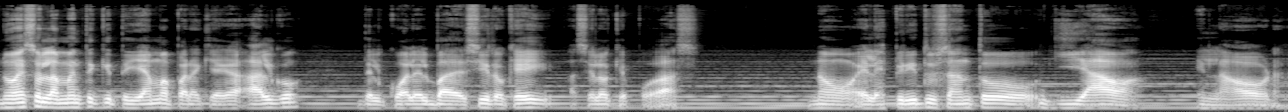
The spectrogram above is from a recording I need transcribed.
No es solamente que te llama para que haga algo del cual Él va a decir, ok, haz lo que puedas. No, el Espíritu Santo guiaba en la obra.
